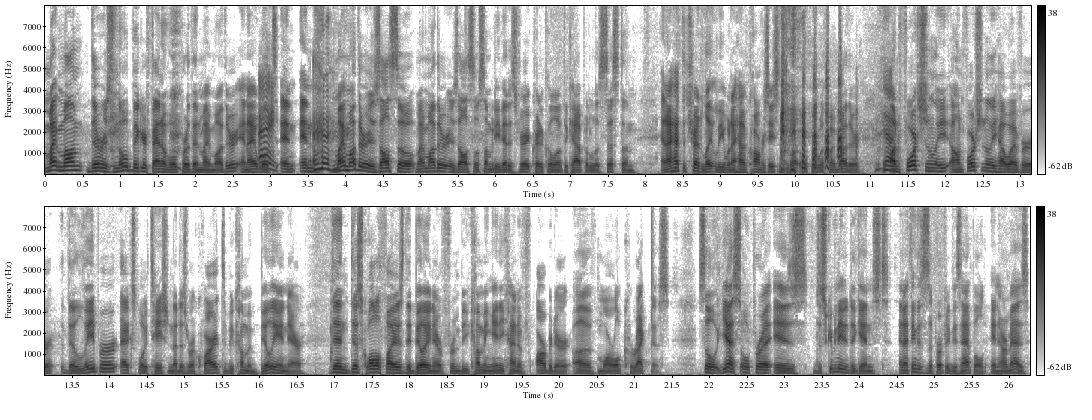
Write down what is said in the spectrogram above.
My mom, there is no bigger fan of Oprah than my mother, and I will. Hey. and and my mother is also my mother is also somebody that is very critical of the capitalist system, and I have to tread lightly when I have conversations about Oprah with my mother. Yeah. Unfortunately, unfortunately, however, the labor exploitation that is required to become a billionaire then disqualifies the billionaire from becoming any kind of arbiter of moral correctness. So yes, Oprah is discriminated against, and I think this is a perfect example in Hermes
